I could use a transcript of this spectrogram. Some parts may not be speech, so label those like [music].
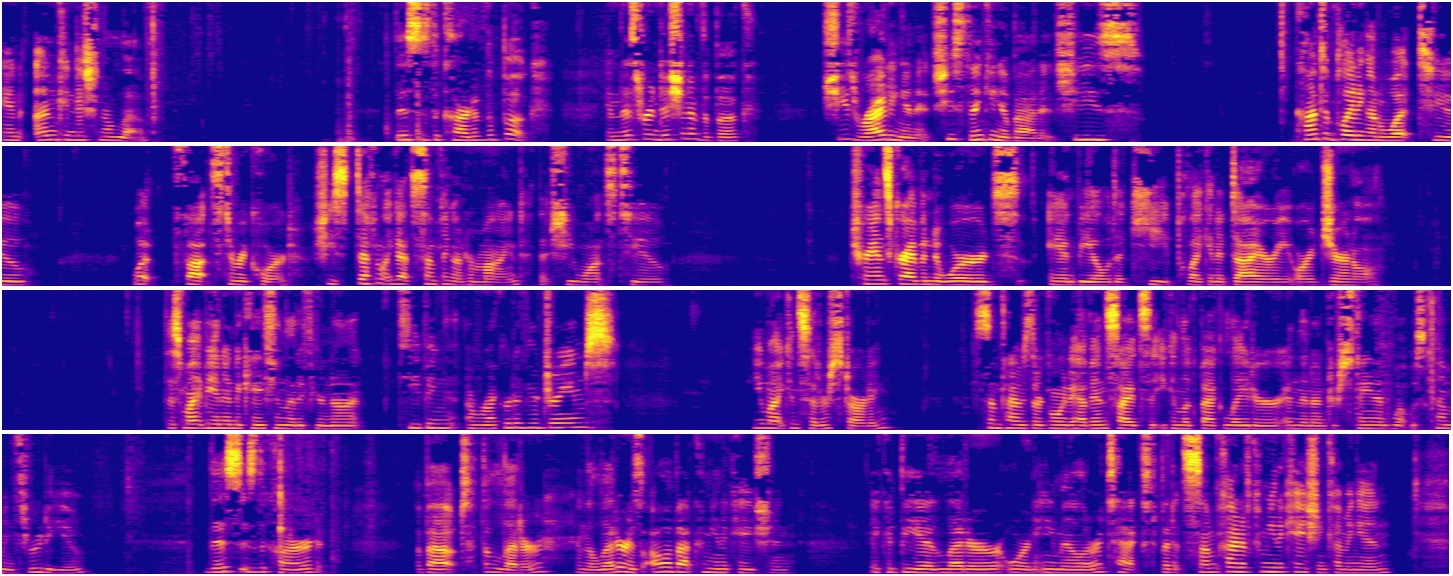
and unconditional love. This is the card of the book. In this rendition of the book, she's writing in it. She's thinking about it. She's contemplating on what to, what thoughts to record. She's definitely got something on her mind that she wants to transcribe into words and be able to keep like in a diary or a journal. This might be an indication that if you're not keeping a record of your dreams, you might consider starting. Sometimes they're going to have insights that you can look back later and then understand what was coming through to you. This is the card about the letter, and the letter is all about communication. It could be a letter or an email or a text, but it's some kind of communication coming in.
